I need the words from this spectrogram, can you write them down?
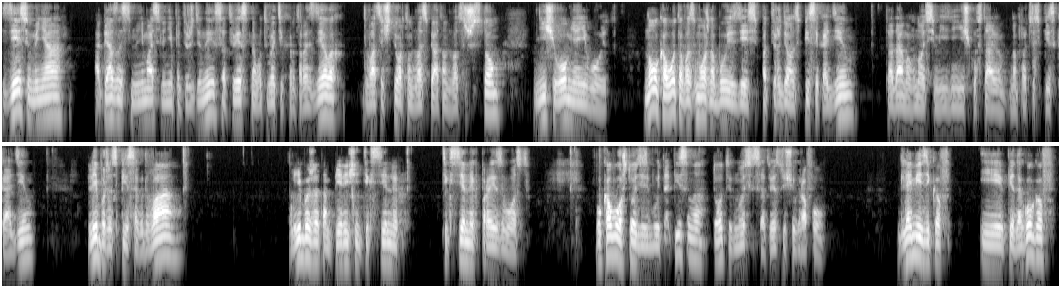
Здесь у меня обязанности нанимателя не подтверждены. Соответственно, вот в этих разделах 24, 25, 26 ничего у меня не будет. Но у кого-то, возможно, будет здесь подтвержден список 1. Тогда мы вносим единичку, ставим напротив списка 1. Либо же список 2. Либо же там перечень текстильных, текстильных производств. У кого что здесь будет написано, тот и вносит соответствующую графу. Для медиков и педагогов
